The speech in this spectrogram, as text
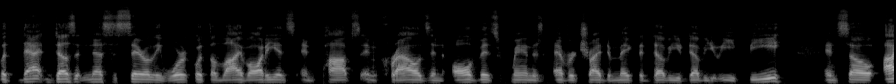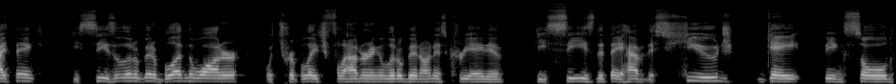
But that doesn't necessarily work with the live audience and pops and crowds and all Vince McMahon has ever tried to make the WWE be. And so I think he sees a little bit of blood in the water with Triple H floundering a little bit on his creative. He sees that they have this huge gate being sold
